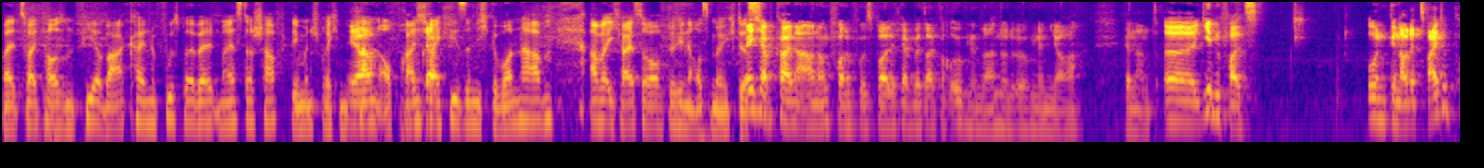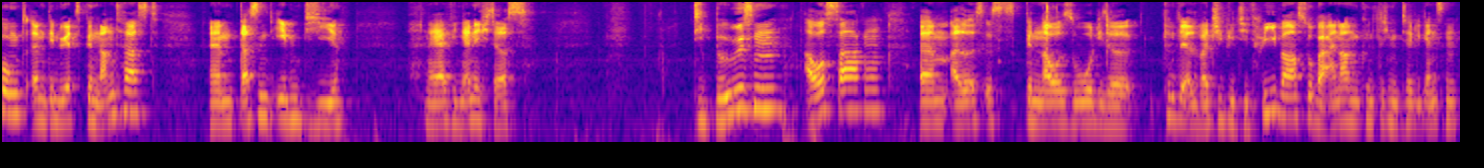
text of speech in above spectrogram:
weil 2004 war keine Fußballweltmeisterschaft, dementsprechend ja, kann auch Frankreich hab, diese nicht gewonnen haben. Aber ich weiß, worauf du hinaus möchtest. Ich habe keine Ahnung von Fußball, ich habe jetzt einfach irgendein Land und irgendein Jahr genannt. Äh, jedenfalls. Und genau, der zweite Punkt, ähm, den du jetzt genannt hast, ähm, das sind eben die, naja, wie nenne ich das? Die bösen Aussagen. Ähm, also es ist genau so, diese künstliche, also bei GPT-3 war es so, bei anderen künstlichen Intelligenzen,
